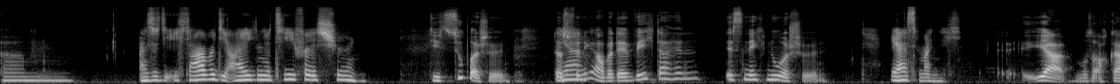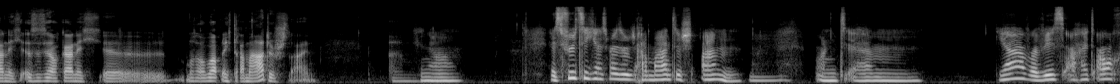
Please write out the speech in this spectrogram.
Ähm, Also die, ich glaube, die eigene Tiefe ist schön. die ist super schön. Das Ja. finde ich auch. Aber der Weg dahin ist nicht nur schön. Erstmal nicht. Ja, muss auch gar nicht. Es ist ja auch gar nicht, äh, muss auch überhaupt nicht dramatisch sein. Genau. Es fühlt sich erstmal so dramatisch an. Und ähm, ja, weil wir es auch halt auch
